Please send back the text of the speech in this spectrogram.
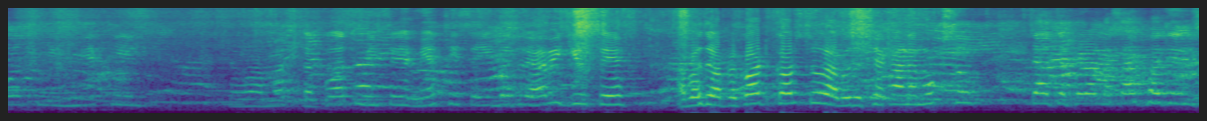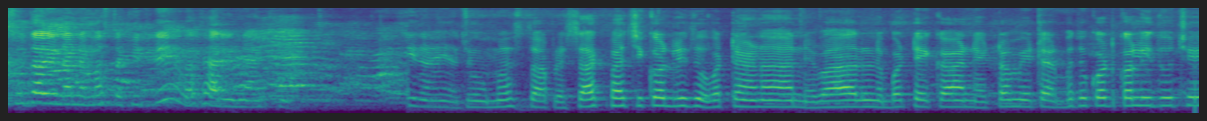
કોથમીર, મેથી. મસ્ત કોથમીર છે, મેથી છે, એ બધું આવી ગયું છે. આ બધું આપણે કટ કરશું, આ બધું ઠેકાણે મૂકશું. તો પેલા શાકભાજી સુધારીને મસ્ત ખીચડી વધારી નાખી. અહીંયા જો મસ્ત આપણે શાકભાજી કરી લીધું, વટાણા ને વાલ ને બટેકા ને ટમેટા ને બધું કટ કરી લીધું છે.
